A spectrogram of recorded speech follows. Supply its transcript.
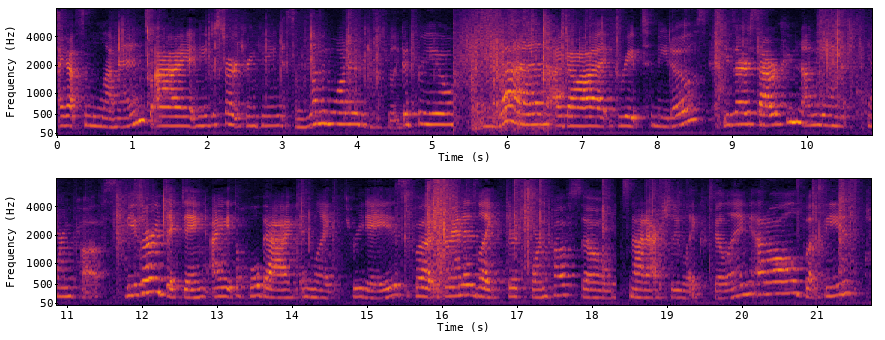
I got some lemons. I need to start drinking some lemon water because it's really good for you. And then I got grape tomatoes. These are sour cream and onion corn puffs. These are addicting. I ate the whole bag in like three days, but granted, like they're corn puffs, so it's not actually like filling at all, but these, oh,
